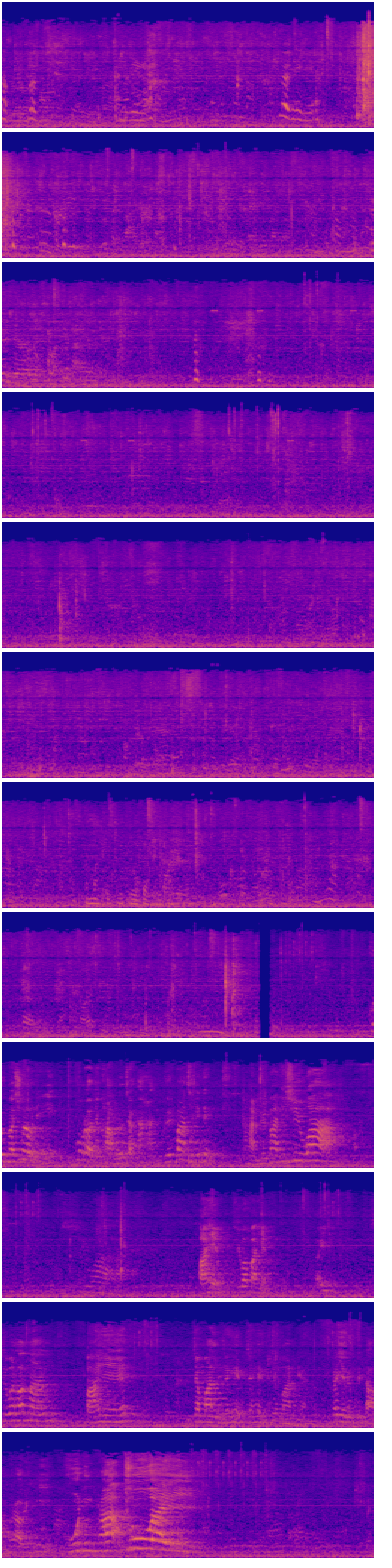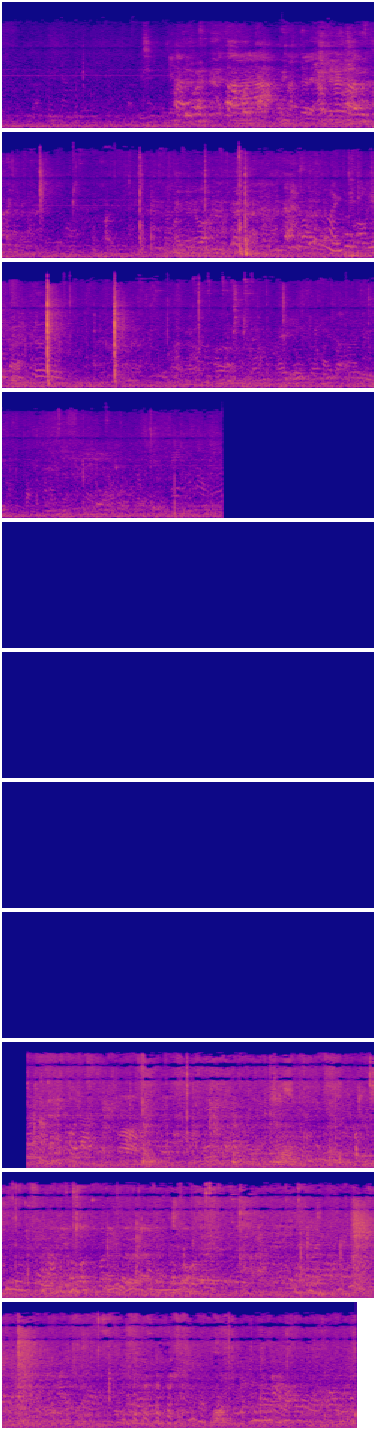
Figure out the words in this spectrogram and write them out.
แบบอย่างเงี้ยแบบอย่างเงี้ย คุณมาช่วยวันนี้ พวกเราจะพามารู้จักอาหารพื้นบ้านชนิดหนึ่ง อาหารพื้นบ้านที่ชื่อว่า ชื่อว่าปลาเห็ดชื่อว่าปลาเห็ดเฮ้ยชื่อว่าทอดมันปลาเห็ดจะมันหรือจะเห็นจะเห็นหรือจะมันเนี่ย ก็อย่าลืมติดตามพวกเราได้ที่คุณพระช่วย ถ่ายด้วยตาคนกลางเลยครับ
